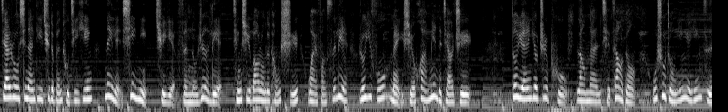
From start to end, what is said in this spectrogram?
加入西南地区的本土基因，内敛细腻却也愤怒热烈，情绪包容的同时外放撕裂，如一幅美学画面的交织。多元又质朴，浪漫且躁动，无数种音乐因子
